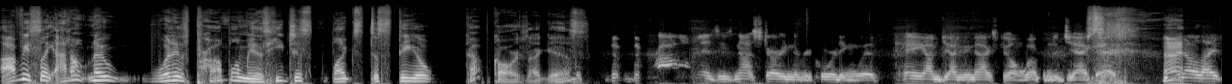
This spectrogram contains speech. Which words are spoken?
obviously, I don't know what his problem is. He just likes to steal cop cars, I guess. The, the problem is he's not starting the recording with, "Hey, I'm Johnny Knoxville, and welcome to Jackass." you know, like,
